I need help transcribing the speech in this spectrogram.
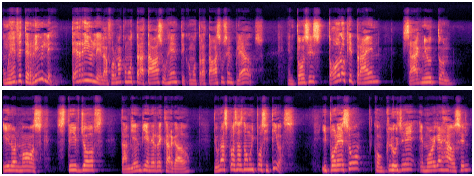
un jefe terrible, terrible la forma como trataba a su gente, como trataba a sus empleados. Entonces, todo lo que traen Isaac Newton, Elon Musk, Steve Jobs, también viene recargado de unas cosas no muy positivas. Y por eso concluye Morgan Housel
